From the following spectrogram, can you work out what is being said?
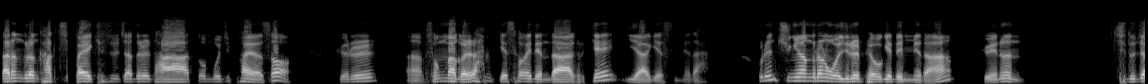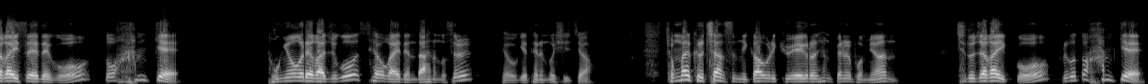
다른 그런 각 지파의 기술자들을 다 또 모집하여서 교회를 어, 성막을 함께 세워야 된다 그렇게 이야기했습니다. 우리는 중요한 그런 원리를 배우게 됩니다. 교회는 지도자가 있어야 되고 또 함께 동역을 해가지고 세워가야 된다 하는 것을 배우게 되는 것이죠. 정말 그렇지 않습니까? 우리 교회의 그런 형편을 보면 지도자가 있고 그리고 또 함께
